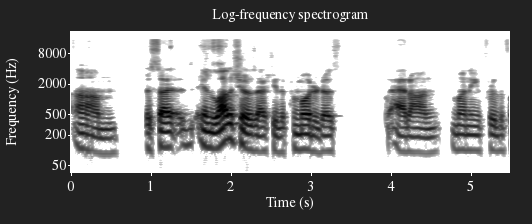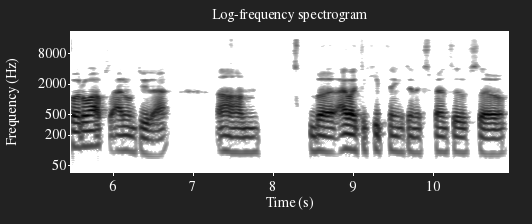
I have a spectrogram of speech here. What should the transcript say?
um, besides, in a lot of shows, actually, the promoter does add on money for the photo ops. I don't do that, um, but I like to keep things inexpensive. So,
